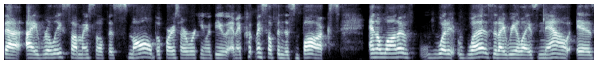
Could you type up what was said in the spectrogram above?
that I really saw myself as small before I started working with you. And I put myself in this box. And a lot of what it was that I realize now is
